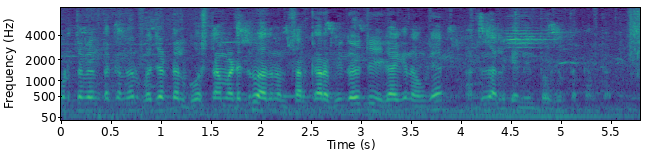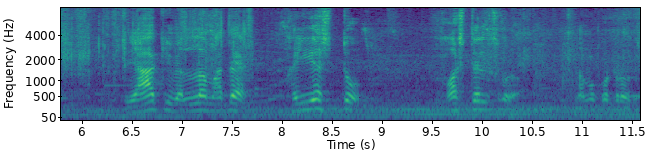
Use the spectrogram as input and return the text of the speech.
ಕೊಡ್ತೇವೆ ಅಂತಕ್ಕಂಥದ್ದು ಬಜೆಟಲ್ಲಿ ಘೋಷಣೆ ಮಾಡಿದ್ರು, ಅದು ನಮ್ಮ ಸರ್ಕಾರ ಬಿದ್ದೋಯ್ತು. ಹೀಗಾಗಿ ನಮಗೆ ಅದು ಅಲ್ಲಿಗೆ ನಿಂತೋಗಿರ್ತಕ್ಕಂಥದ್ದು. ಯಾಕೆ ಇವೆಲ್ಲ ಮತ್ತೆ ಹೈಯೆಸ್ಟು ಹಾಸ್ಟೆಲ್ಸ್ಗಳು ನಮಗೆ ಕೊಟ್ಟಿರೋದು.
